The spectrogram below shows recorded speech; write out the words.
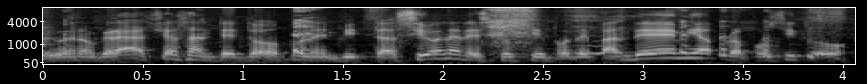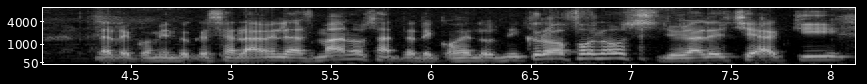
Y bueno, gracias ante todo por la invitación en estos tiempos de pandemia. A propósito, les recomiendo que se laven las manos antes de coger los micrófonos. Yo ya le eché aquí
